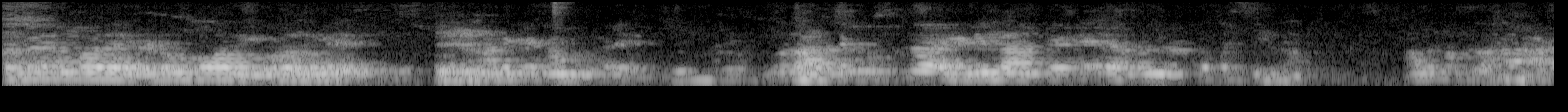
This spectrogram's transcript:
ಸಭೆ ಎರಡು ಬಾರ್ ಏಳರಲ್ಲಿ ಅಡಿಕೆ ಕಾಣ್ತಾರೆ ಇವರು ಆರ್ಥಿಕ ಪುಸ್ತಕ ಹಿಡಿಲ್ಲ ಅಂತೇಳಿ ಅದನ್ನು ವ್ಯಕ್ತಪಡಿಸಿಲ್ಲ. ಅದನ್ನು ಸಹ ಆಡ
